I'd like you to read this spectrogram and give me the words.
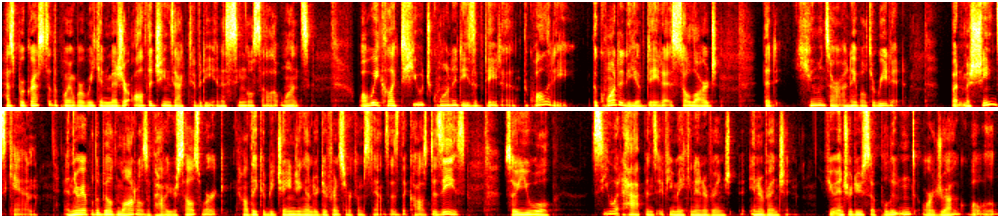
has progressed to the point where we can measure all the genes' activity in a single cell at once. While we collect huge quantities of data, the quality, the quantity of data is so large that humans are unable to read it, but machines can, and they're able to build models of how your cells work how they could be changing under different circumstances that cause disease. So you will see what happens if you make an intervention. If you introduce a pollutant or a drug, what will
